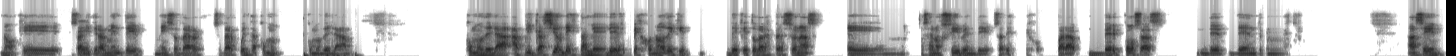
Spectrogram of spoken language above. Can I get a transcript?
¿no? Que, o sea, sí. literalmente me hizo dar, dar cuenta como, como de la como de la aplicación de esta ley del espejo, ¿no? De que, de que todas las personas, eh, o sea, nos sirven de, o sea, de espejo para ver cosas de, de dentro nuestro hace,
